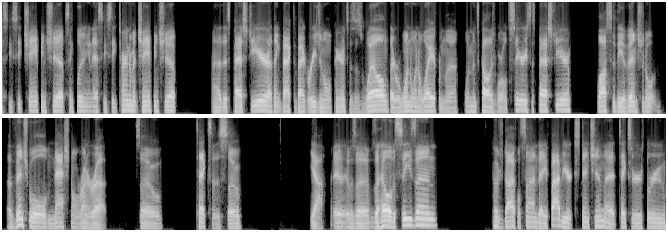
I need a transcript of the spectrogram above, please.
SEC championships, including an SEC tournament championship uh, this past year. I think back to back regional appearances as well. They were one win away from the Women's College World Series this past year, lost to the eventual eventual national runner up. So Texas. So yeah, it, it, was a it was a hell of a season. Coach Deifel signed a five year extension that takes her through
